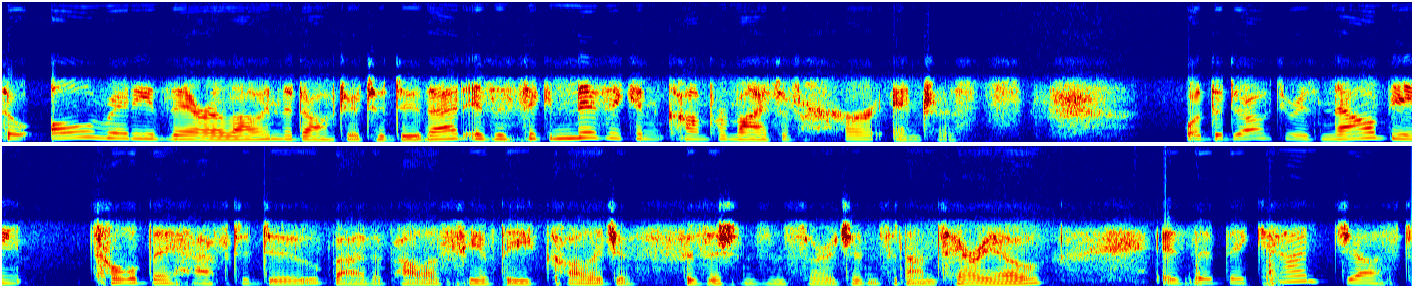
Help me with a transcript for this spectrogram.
So already there, allowing the doctor to do that is a significant compromise of her interests. What the doctor is now being told they have to do by the policy of the College of Physicians and Surgeons in Ontario is that they can't just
